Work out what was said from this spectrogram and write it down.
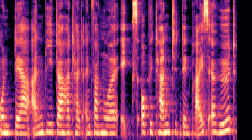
und der Anbieter hat halt einfach nur exorbitant den Preis erhöht,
